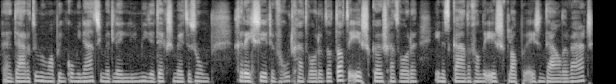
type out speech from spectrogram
uh, daratumumab in combinatie met lenalidomide dexamethason geregistreerd en vergoed gaat worden, dat dat de eerste keus gaat worden in het kader van de eerste klap is een daalder waard.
